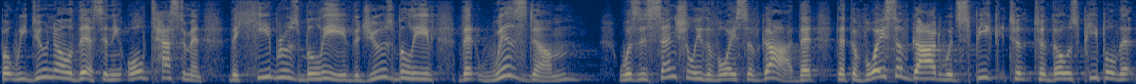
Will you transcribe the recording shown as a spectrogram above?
But we do know this in the Old Testament, the Hebrews believed, the Jews believed that wisdom was essentially the voice of God. That, that the voice of God would speak to, to those people that,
